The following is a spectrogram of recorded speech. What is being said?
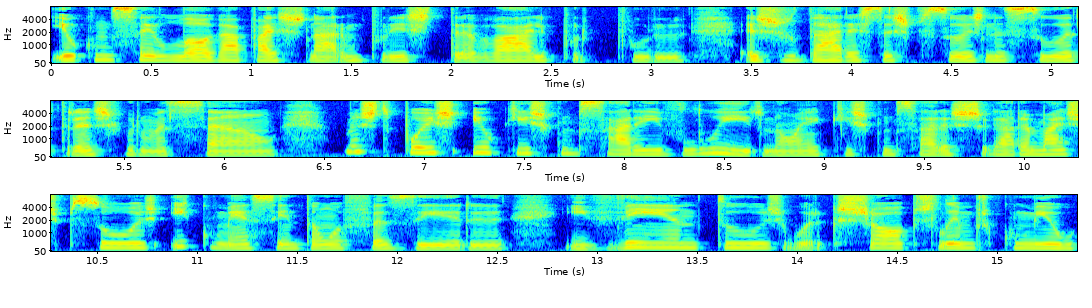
eu comecei logo a apaixonar-me por este trabalho, por, por ajudar estas pessoas na sua transformação, mas depois eu quis começar a evoluir, não é? Quis começar a chegar a mais pessoas e começo então a fazer eh, eventos, workshops. Lembro que o meu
